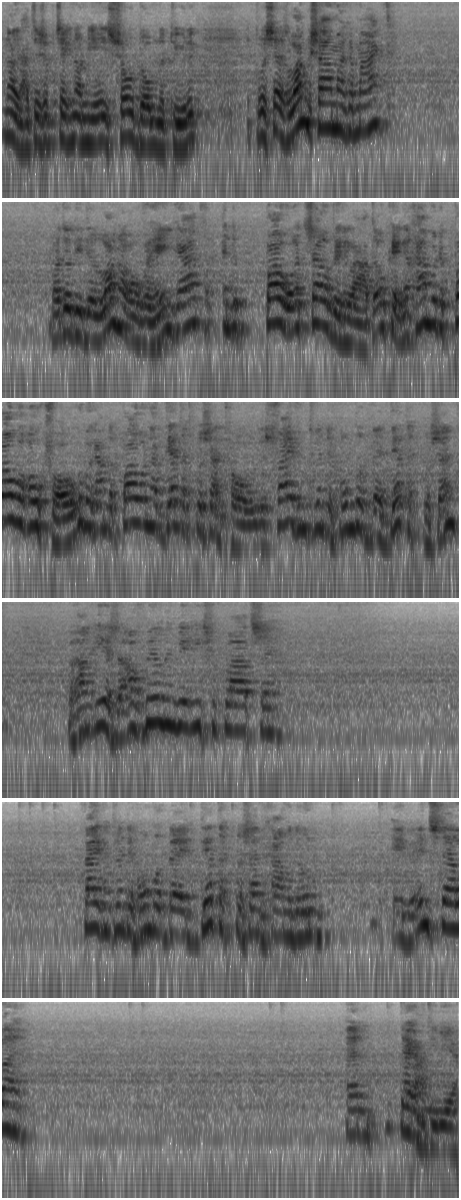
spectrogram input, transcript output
Nou ja, het is op zich nog niet eens zo dom natuurlijk. Het proces langzamer gemaakt waardoor die er langer overheen gaat en de power hetzelfde gelaten. Oké, dan gaan we de power ook verhogen. We gaan de power naar 30% verhogen. Dus 2500 bij 30%. We gaan eerst de afbeelding weer iets verplaatsen. 2500 bij 30% gaan we doen. Even instellen. En daar gaat hij weer.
